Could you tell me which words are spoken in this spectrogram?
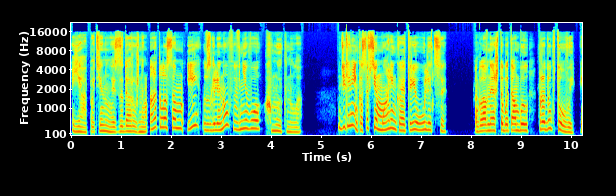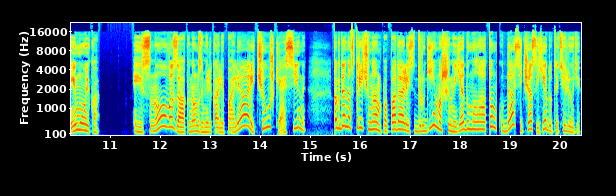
Я потянулась за дорожным атласом и, взглянув в него, хмыкнула. «Деревенька совсем маленькая, три улицы. Главное, чтобы там был продуктовый и мойка. И снова за окном замелькали поля, речушки, осины. Когда навстречу нам попадались другие машины, я думала о том, куда сейчас едут эти люди.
